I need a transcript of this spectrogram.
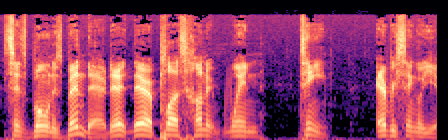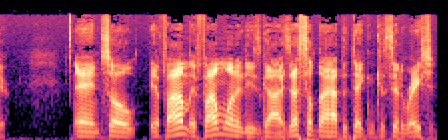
since Boone has been there, they're they're a plus hundred win team every single year. And so if I'm if I'm one of these guys, that's something I have to take in consideration.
